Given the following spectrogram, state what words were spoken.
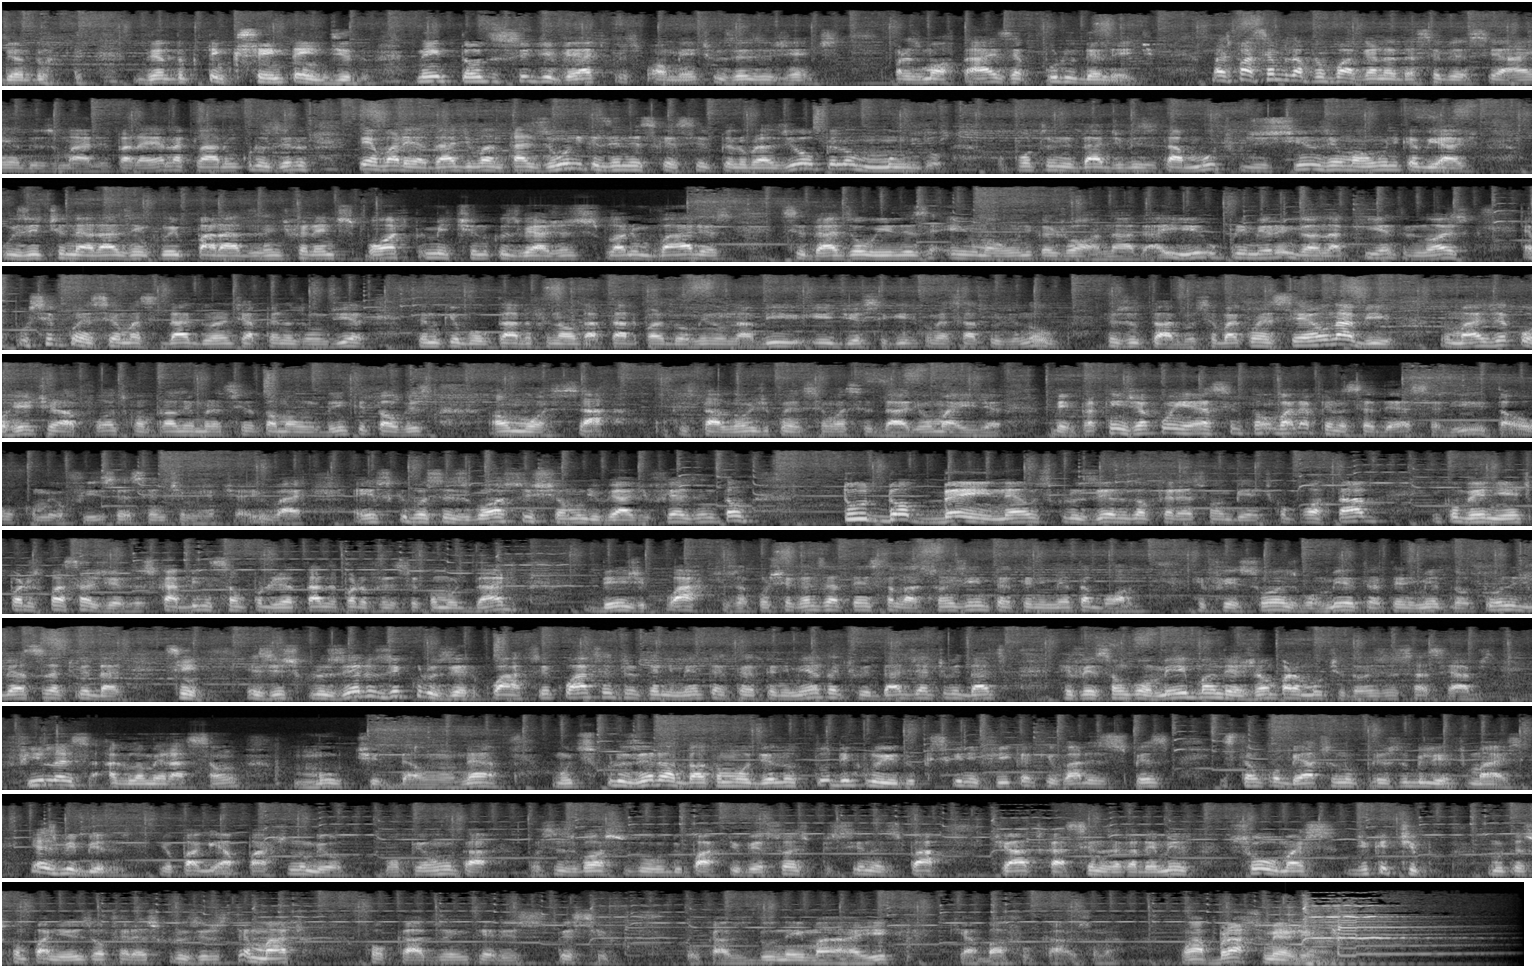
dentro, dentro do que tem que ser entendido. Nem todos se divertem, principalmente os exigentes. Para os mortais é puro deleite. Mas passemos à propaganda da CVC, Rainha dos Mares. Para ela, claro, um cruzeiro tem a variedade de vantagens únicas e inesquecíveis pelo Brasil ou pelo mundo. Oportunidade de visitar múltiplos destinos em uma única viagem os itinerários incluem paradas em diferentes portos, permitindo que os viajantes explorem várias cidades ou ilhas em uma única jornada. Aí o primeiro engano, aqui entre nós, é possível conhecer uma cidade durante apenas um dia, tendo que voltar no final da tarde para dormir no navio e dia seguinte começar tudo de novo? Resultado, você vai conhecer o navio. No mais é correr, tirar fotos, comprar lembrancinha, tomar um drink e talvez almoçar que está longe de conhecer uma cidade ou uma ilha. Bem, para quem já conhece, então vale a pena você desce ali e tal, como eu fiz recentemente. Aí vai. É isso que vocês gostam e chamam de viagem de férias. Então, tudo bem, né? Os cruzeiros oferecem um ambiente confortável e conveniente para os passageiros. As cabines são projetadas para oferecer comodidade, desde quartos aconchegantes até instalações e entretenimento a bordo refeições, gourmet, entretenimento noturno e diversas atividades. Sim, existe cruzeiros e cruzeiro, quartos e quartos, entretenimento, entretenimento, atividades e atividades, refeição gourmet e bandejão para multidões insaciáveis. Filas, aglomeração, multidão, né? Muitos cruzeiros adotam um modelo tudo incluído, o que significa que várias despesas estão cobertas no preço do bilhete. Mas, e as bebidas? Eu paguei a parte no meu. Vou perguntar, vocês gostam do, do parque de diversões, piscinas, spa? teatros, cassinos, academias, show, mas de que tipo? Muitas companhias oferecem cruzeiros temáticos focados em interesses específicos. O caso do Neymar aí, que abafa o caso, né? Um abraço, minha gente.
